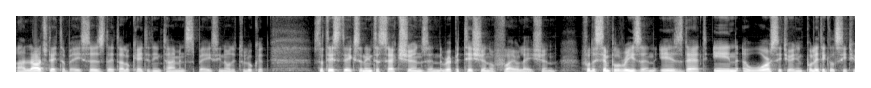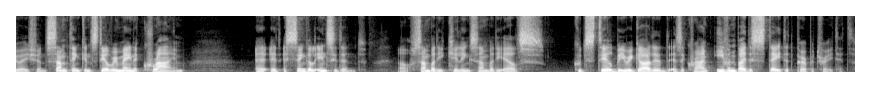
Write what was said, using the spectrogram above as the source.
uh, large databases that are located in time and space in order to look at statistics and intersections and repetition of violation for the simple reason is that in a war situation, in political situation, something can still remain a crime, a, a single incident of somebody killing somebody else could still be regarded as a crime even by the state that perpetrated. it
